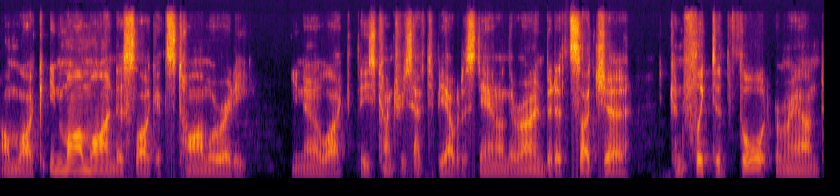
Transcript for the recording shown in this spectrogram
I'm like, in my mind, it's like it's time already. You know, like these countries have to be able to stand on their own. But it's such a conflicted thought around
